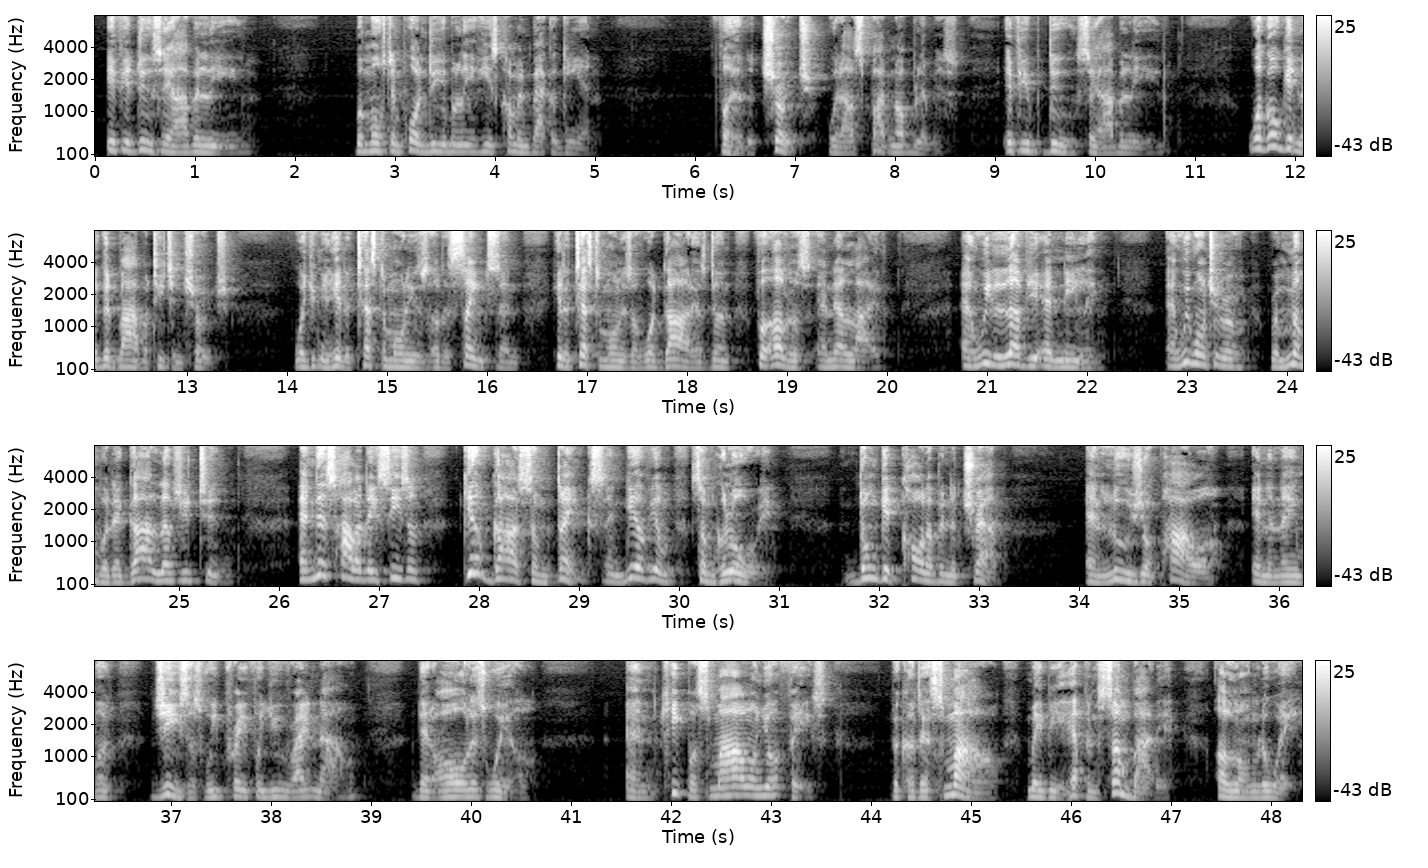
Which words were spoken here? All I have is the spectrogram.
If you do, say, I believe. But most important, do you believe he's coming back again for the church without spot nor blemish? If you do, say, I believe. Well, go get in a good Bible teaching church where you can hear the testimonies of the saints and hear the testimonies of what God has done for others in their life. And we love you at Neely. And we want you to remember that God loves you too. And this holiday season, give God some thanks and give Him some glory. Don't get caught up in the trap and lose your power in the name of Jesus. We pray for you right now that all is well. And keep a smile on your face because that smile may be helping somebody along the way.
